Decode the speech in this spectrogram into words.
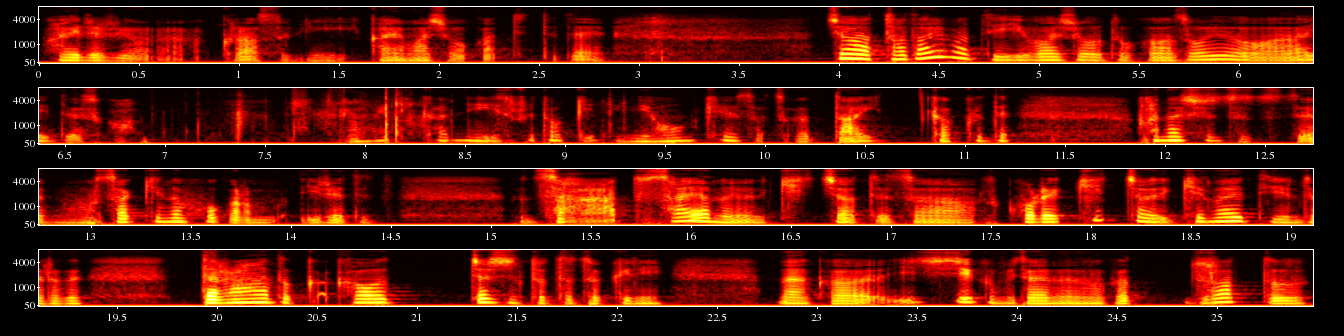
入れるようなクラスに変えましょうかって言ってて、じゃあ、ただいまって言いましょうとか、そういうのはないですか？アメリカにいる時に日本警察が大学で話しつつでもう先の方から入れてザーッと鞘のように切っちゃってさこれ切っちゃいけないって言うんじゃなくてだらーんと顔写真撮った時になんかイチジクみたいなのがずらっと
